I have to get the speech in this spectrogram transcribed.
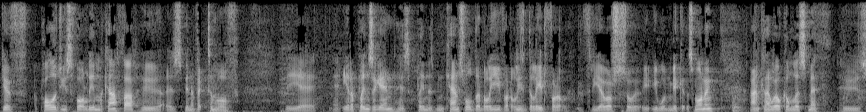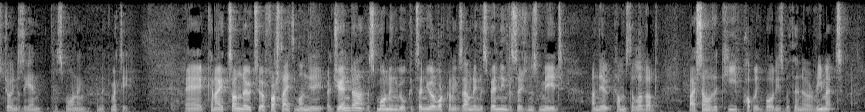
give apologies for Liam MacArthur, who has been a victim of the uh, aeroplanes again. His plane has been cancelled, I believe, or at least delayed for three hours, so he, he won't make it this morning. And can I welcome Liz Smith, who's joined us again this morning in the committee. Uh, can I turn now to our first item on the agenda? This morning we will continue our work on examining the spending decisions made and the outcomes delivered by some of the key public bodies within our remit.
